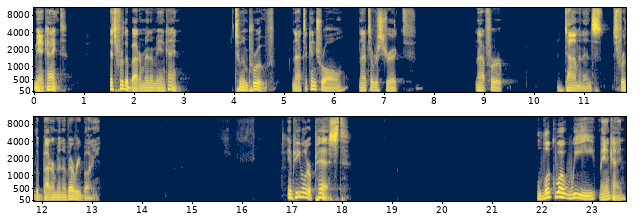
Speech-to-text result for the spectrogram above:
Mankind. It's for the betterment of mankind to improve, not to control, not to restrict, not for dominance. It's for the betterment of everybody. And people are pissed. Look what we, mankind,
